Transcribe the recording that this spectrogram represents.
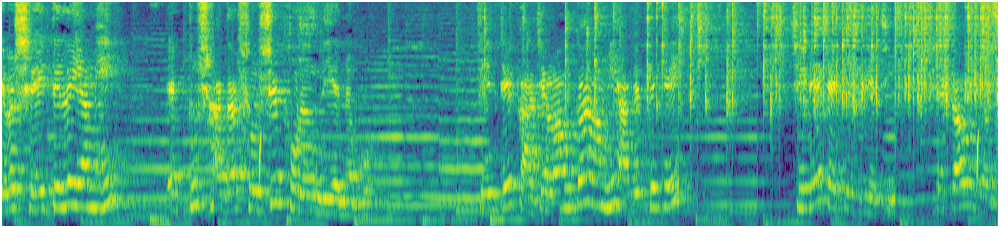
এবার সেই তেলেই আমি একটু সাদা সর্ষে ফোড়ন দিয়ে নেব। তিনটে কাঁচা লঙ্কা আমি আগে থেকেই চিড়ে রেখে দিয়েছি, সেটাও দেবো।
